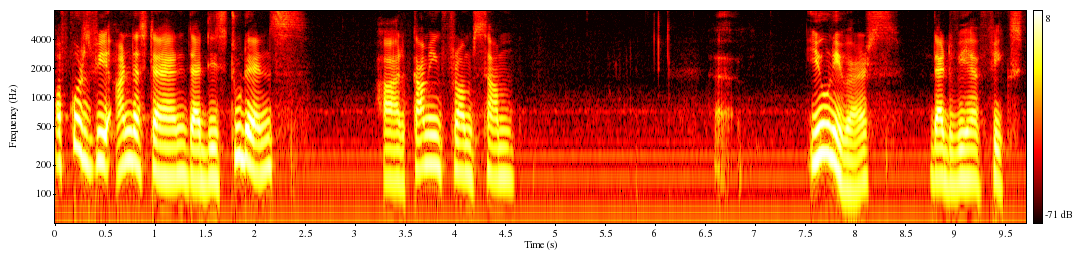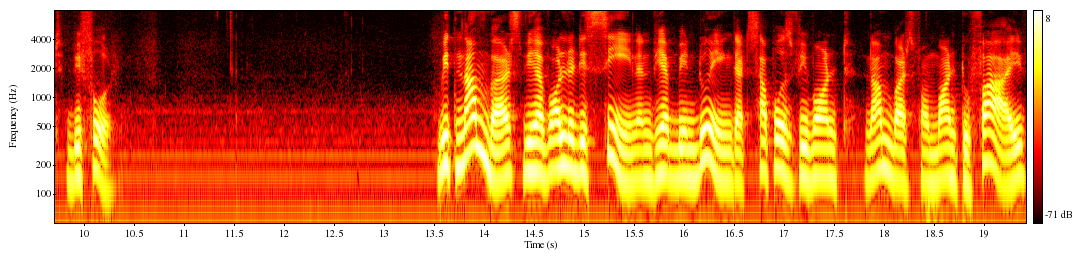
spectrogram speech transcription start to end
Of course, we understand that these students are coming from some uh, universe that we have fixed before. With numbers we have already seen and we have been doing that suppose we want numbers from 1 to 5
